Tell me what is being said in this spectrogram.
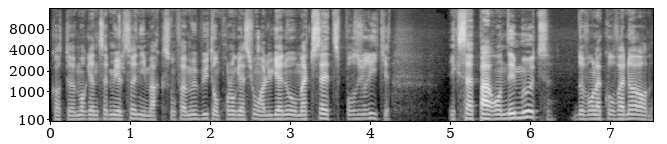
quand euh, Morgan Samuelson il marque son fameux but en prolongation à Lugano au match 7 pour Zurich, et que ça part en émeute devant la courve à Nord,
